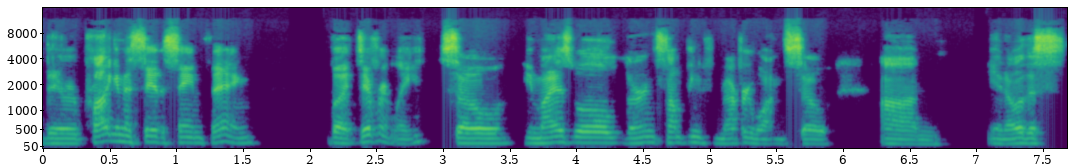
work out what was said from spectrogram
They're probably going to say the same thing, but differently. So you might as well learn something from everyone. So um, you know this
